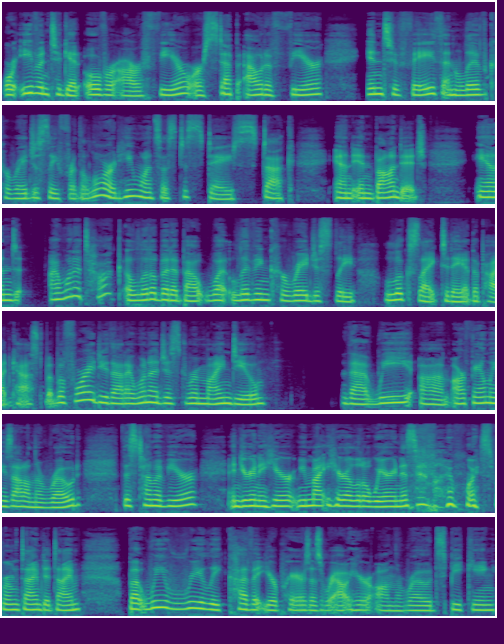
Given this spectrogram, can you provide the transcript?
or even to get over our fear or step out of fear into faith and live courageously for the Lord. He wants us to stay stuck and in bondage. And I want to talk a little bit about what living courageously looks like today at the podcast. But before I do that, I want to just remind you that we um, our family is out on the road this time of year and you're going to hear you might hear a little weariness in my voice from time to time but we really covet your prayers as we're out here on the road speaking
